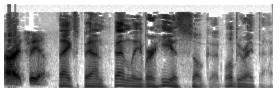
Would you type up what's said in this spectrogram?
All right, see ya. Thanks, Ben. Ben Leber. He is so good. We'll be right back.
